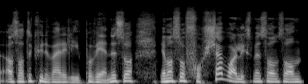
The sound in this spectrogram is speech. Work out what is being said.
Altså at det kunne være liv på Venus. Og det man så for seg, var liksom en sånn, sånn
